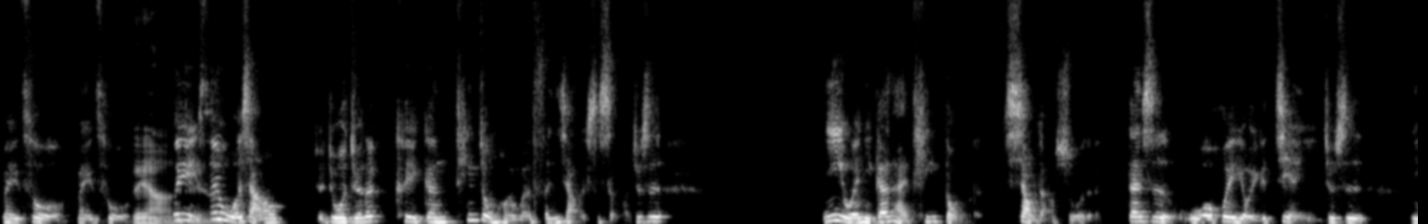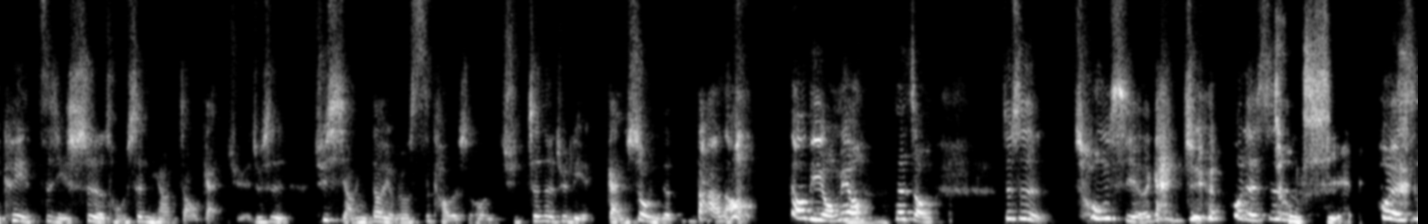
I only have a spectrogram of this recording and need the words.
没错，没错。对呀、啊，所以，啊、所以我想要，就我觉得可以跟听众朋友们分享的是什么？就是你以为你刚才听懂了校长说的，但是我会有一个建议，就是你可以自己试着从身体上找感觉，就是。去想你到底有没有思考的时候，你去真的去连感受你的大脑到底有没有那种就是充血的感觉，或者是充血，或者是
